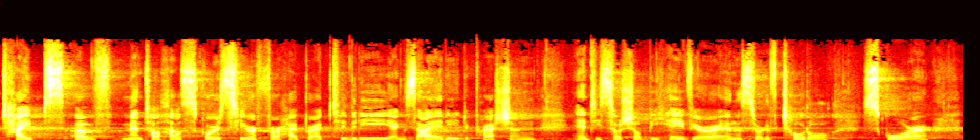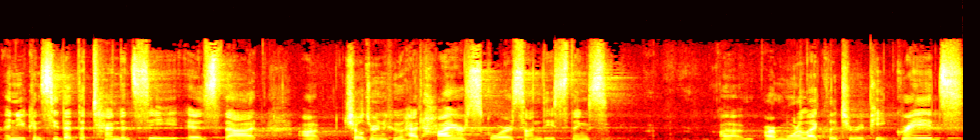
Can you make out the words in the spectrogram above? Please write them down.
types of mental health scores here for hyperactivity, anxiety, depression, antisocial behavior, and a sort of total score. And you can see that the tendency is that uh, children who had higher scores on these things uh, are more likely to repeat grades,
